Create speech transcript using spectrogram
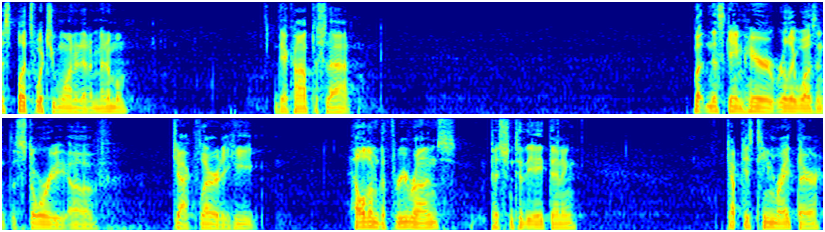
A split's what you wanted at a minimum. They accomplished that. But in this game here, it really wasn't the story of Jack Flaherty. He held him to three runs, pitched into the eighth inning, kept his team right there.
